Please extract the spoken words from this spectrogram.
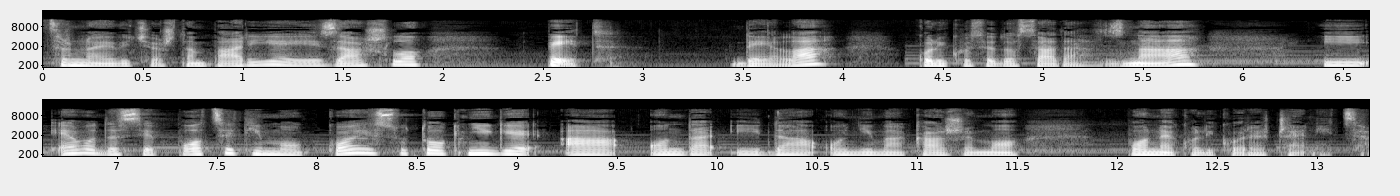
Crnojevića štamparije je izašlo pet dela, koliko se do sada zna, i evo da se podsjetimo koje su to knjige, a onda i da o njima kažemo po nekoliko rečenica.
